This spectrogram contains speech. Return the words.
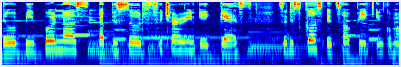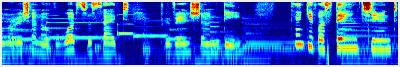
there will be bonus episode featuring a guest to discuss a topic in commemoration of World Suicide Prevention Day. Thank you for staying tuned.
